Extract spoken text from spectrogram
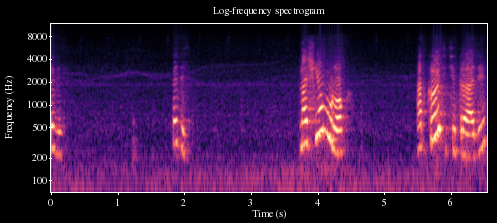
Садись. Садись. Начнем урок. Откройте тетради.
